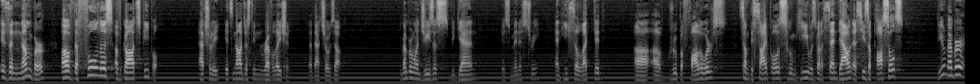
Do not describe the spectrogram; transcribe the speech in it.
is a number of the fullness of God's people. Actually, it's not just in Revelation that that shows up. Remember when Jesus began his ministry and he selected uh, a group of followers, some disciples whom he was going to send out as his apostles? Do you remember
